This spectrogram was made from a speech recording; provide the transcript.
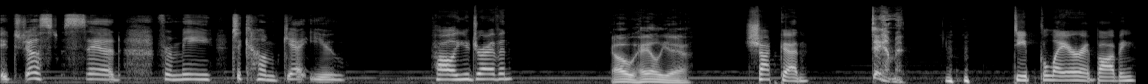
they just said for me to come get you. Paul, you driving? Oh, hell yeah. Shotgun. Damn it. Deep glare at Bobby.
